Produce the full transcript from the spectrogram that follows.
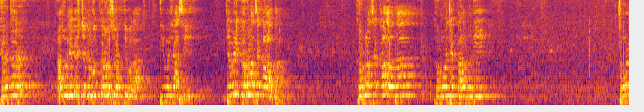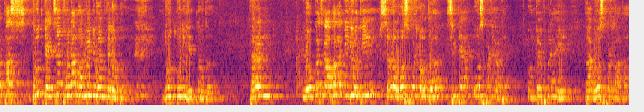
खरं तर अजून एक गोष्ट नमूद करावीशी वाटते मला ती म्हणजे अशी ज्यावेळी करोनाचा काळ होता करोनाचा काळ होता करोनाच्या काळामध्ये जवळपास दूध घ्यायचं पुन्हा मुंबईने बंद केलं होतं. दूध कोणी घेत नव्हतं. कारण लोकच गावाला गेली होती सगळं ओस पडलं होतं सिट्या ओस पडल्या होत्या. मुंबई पुणे हे भाग ओस पडला होता.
